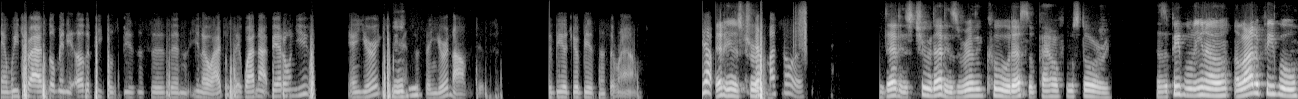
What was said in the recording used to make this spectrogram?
and we try so many other people's businesses, and you know, I just say, why not bet on you and your experiences mm-hmm. and your knowledges to build your business around? Yep, that is true. That's my story. That is true. That is really cool. That's a powerful story. As a people, you know, a lot of people.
